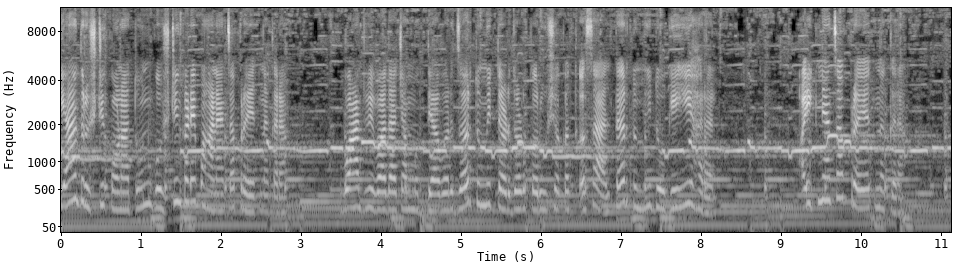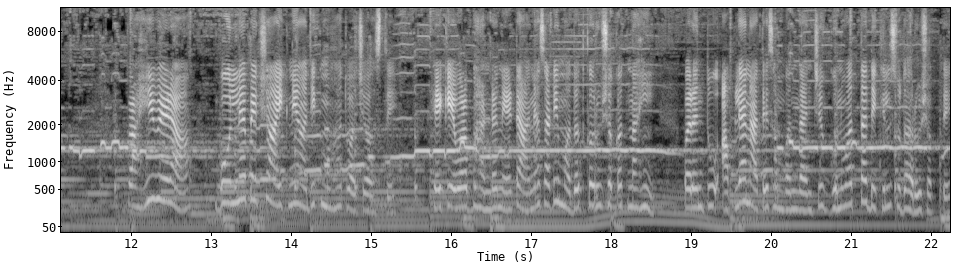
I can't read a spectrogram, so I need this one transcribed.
या दृष्टिकोनातून गोष्टींकडे पाहण्याचा प्रयत्न करा. वादविवादाच्या मुद्द्यावर जर तुम्ही तडजोड करू शकत असाल तर तुम्ही दोघेही हराल. ऐकण्याचा प्रयत्न करा. काही वेळा बोलण्यापेक्षा ऐकणे अधिक महत्त्वाचे असते. हे केवळ भांडणे टाळण्यासाठी मदत करू शकत नाही परंतु आपल्या नातेसंबंधांची गुणवत्ता देखील सुधारू शकते.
